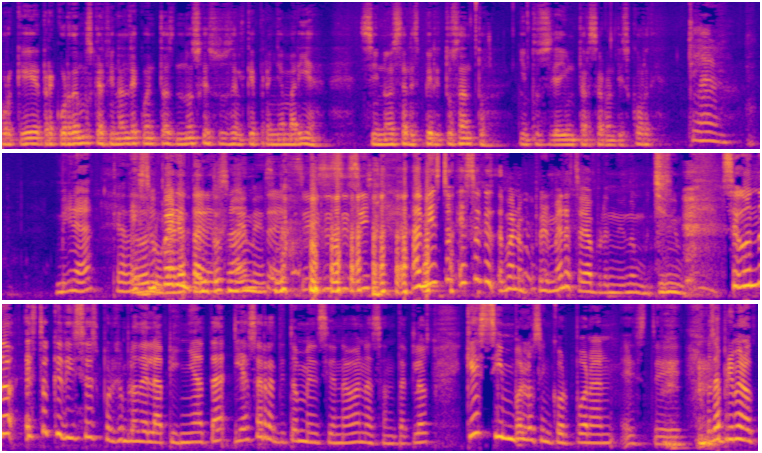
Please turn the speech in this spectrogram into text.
Porque recordemos que al final de cuentas no es Jesús el que preña a María, sino es el Espíritu Santo. Y entonces hay un tercero en discordia. Claro. Mira, es súper memes, interesante. ¿no? Sí, sí, sí, sí. A mí esto, esto que, bueno, primero estoy aprendiendo muchísimo. Segundo, esto que dices, por ejemplo, de la piñata, y hace ratito mencionaban a Santa Claus, ¿qué símbolos incorporan, este, o sea, primero,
